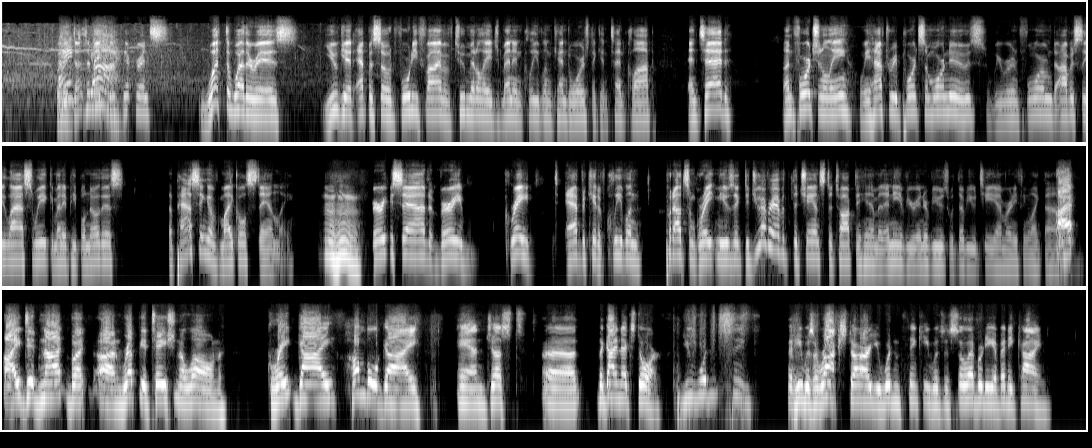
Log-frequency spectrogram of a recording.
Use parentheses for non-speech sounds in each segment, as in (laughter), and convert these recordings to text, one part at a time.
but Thank it doesn't God. make any difference what the weather is. You get episode 45 of Two Middle Aged Men in Cleveland, Ken Dworsnik and Ted Klopp. And Ted, unfortunately, we have to report some more news. We were informed, obviously, last week, and many people know this the passing of Michael Stanley. Mm-hmm. Very sad, very great advocate of Cleveland, put out some great music. Did you ever have the chance to talk to him in any of your interviews with WTAM or anything like that? I I did not, but on reputation alone, great guy, humble guy, and just uh, the guy next door. You wouldn't think that he was a rock star. You wouldn't think he was a celebrity of any kind,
